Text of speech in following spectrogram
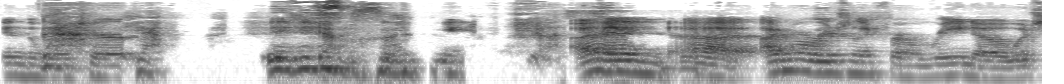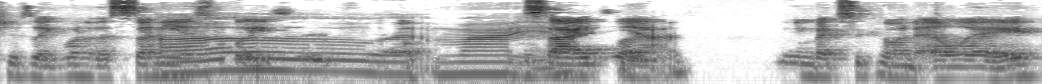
in the winter. yeah. It is yes. gloomy. Yes. And uh, I'm originally from Reno, which is like one of the sunniest places. oh, places. My, besides like yeah. New Mexico and LA.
